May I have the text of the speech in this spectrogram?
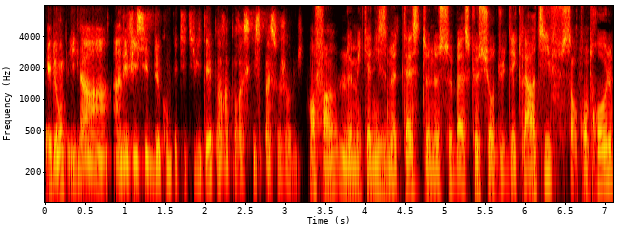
Et donc, il a un, déficit de compétitivité par rapport à ce qui se passe aujourd'hui. Enfin, le mécanisme test ne se base que sur du déclaratif, sans contrôle.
